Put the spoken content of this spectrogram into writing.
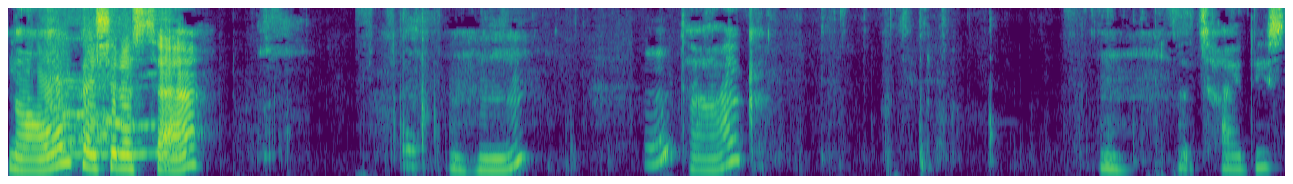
No, pierwszy se. Mhm. Tak. Hmm, Let's hide these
